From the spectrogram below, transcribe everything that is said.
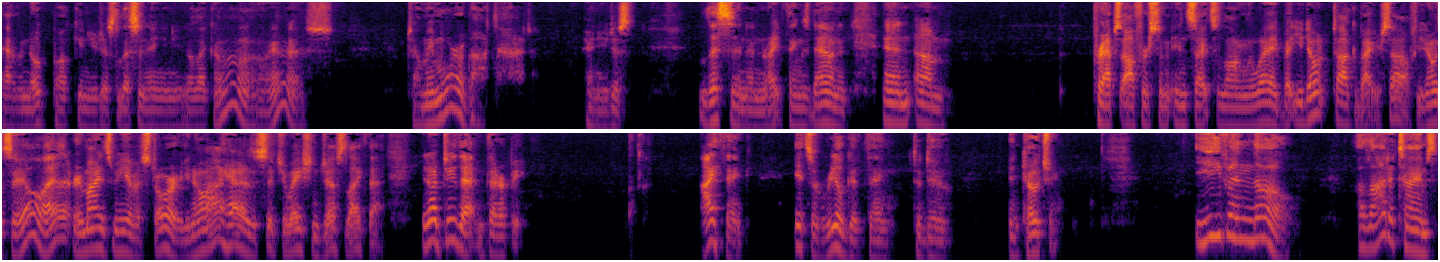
have a notebook and you're just listening and you go like oh yes tell me more about that and you just listen and write things down and and um, perhaps offer some insights along the way but you don't talk about yourself you don't say oh that reminds me of a story you know i had a situation just like that you don't do that in therapy i think it's a real good thing to do in coaching. Even though a lot of times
